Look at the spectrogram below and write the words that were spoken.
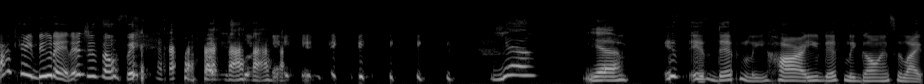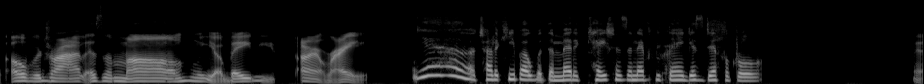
I can't do that. That's just so sick. yeah, yeah it's it's definitely hard. You definitely go into like overdrive as a mom when your babies aren't right. Yeah, try to keep up with the medications and everything It's difficult. Yeah,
